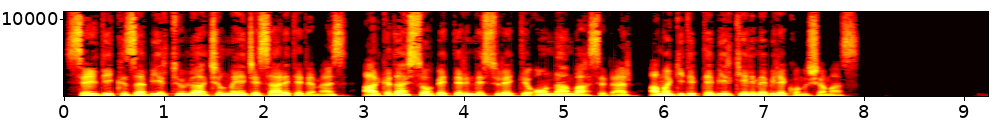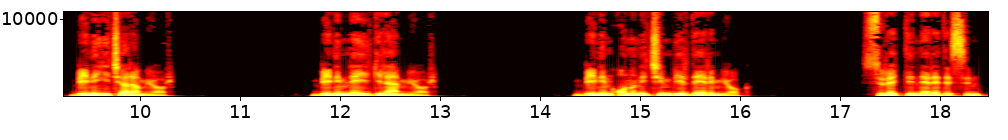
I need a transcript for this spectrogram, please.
Sevdiği kıza bir türlü açılmaya cesaret edemez, arkadaş sohbetlerinde sürekli ondan bahseder ama gidip de bir kelime bile konuşamaz. Beni hiç aramıyor. Benimle ilgilenmiyor. Benim onun için bir değerim yok. Sürekli neredesin,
